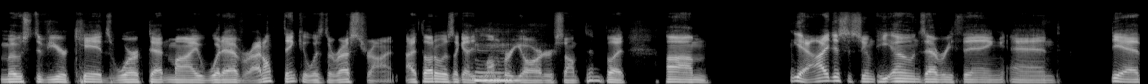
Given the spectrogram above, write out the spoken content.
Most of your kids worked at my whatever. I don't think it was the restaurant. I thought it was like a Mm. lumber yard or something. But um yeah, I just assumed he owns everything. And yeah,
